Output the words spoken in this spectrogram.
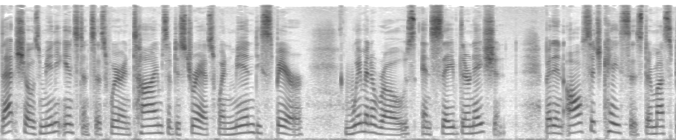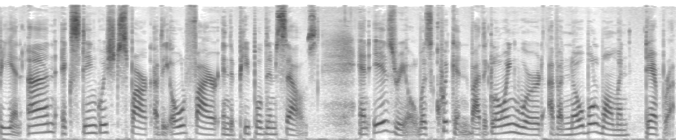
That shows many instances where, in times of distress, when men despair, women arose and saved their nation. But in all such cases, there must be an unextinguished spark of the old fire in the people themselves. And Israel was quickened by the glowing word of a noble woman, Deborah.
